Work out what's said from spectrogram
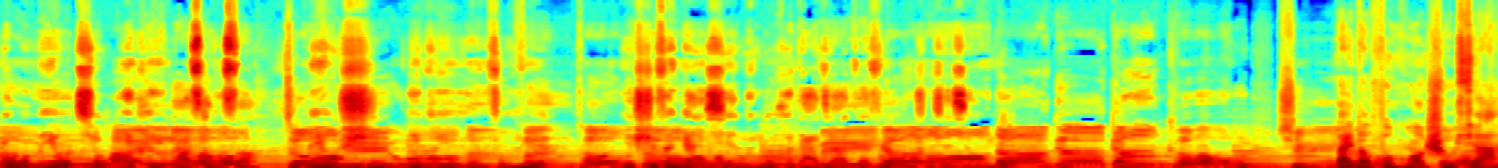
让我没有酒也可以化沧桑，没有诗也可以吟风月。也十分感谢能够和大家在凤凰树下相遇。来到凤凰树下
